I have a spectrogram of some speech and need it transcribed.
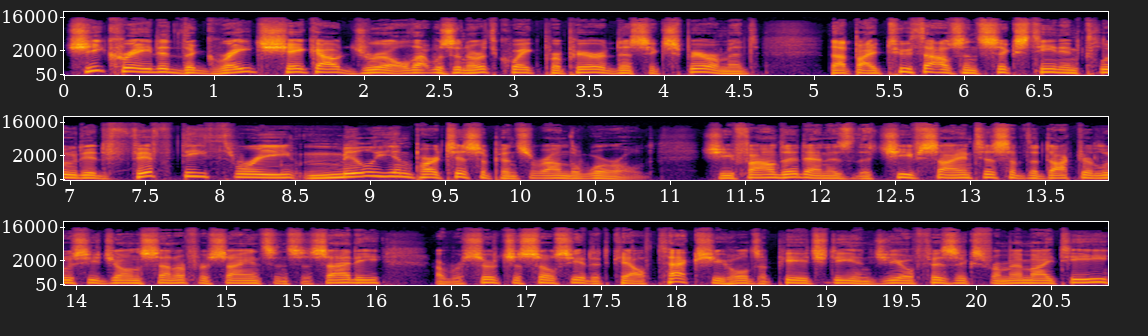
She created the Great Shakeout Drill, that was an earthquake preparedness experiment that by 2016 included 53 million participants around the world. She founded and is the chief scientist of the Dr. Lucy Jones Center for Science and Society, a research associate at Caltech. She holds a PhD in geophysics from MIT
